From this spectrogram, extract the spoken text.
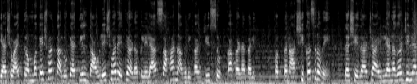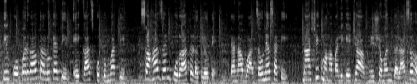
याशिवाय त्र्यंबकेश्वर तालुक्यातील दावलेश्वर येथे अडकलेल्या सहा नागरिकांची सुटका करण्यात आली. फक्त नाशिकच नव्हे तर शेजारच्या अहिल्यानगर जिल्ह्यातील कोपरगाव तालुक्यातील एकाच कुटुंबातील सहा जण पुरात अडकले होते. त्यांना वाचवण्यासाठी नाशिक महापालिकेच्या अग्निशमन दलासह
